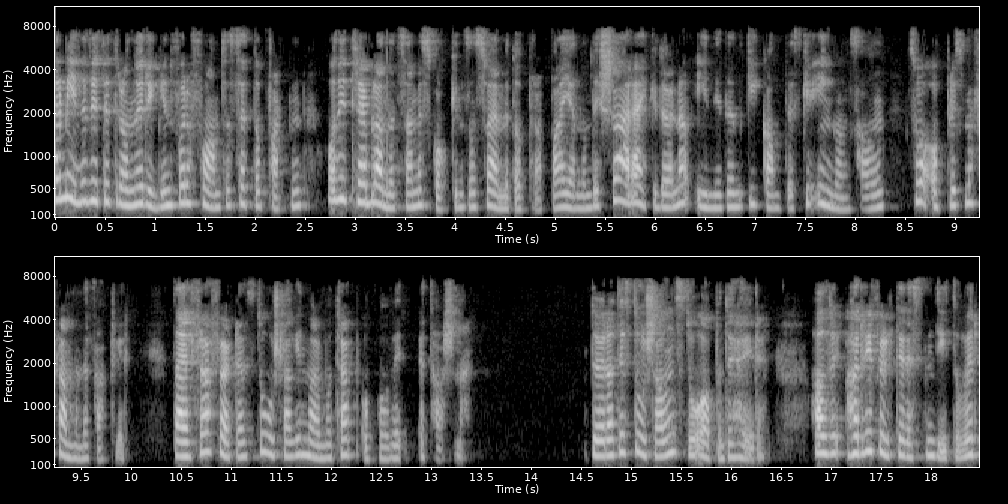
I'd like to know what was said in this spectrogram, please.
Hermine dyttet Ronny ryggen for å få ham til å sette opp farten, og de tre blandet seg med skokken som svermet opp trappa, gjennom de svære eikedørene og inn i den gigantiske inngangshallen som var opplyst med flammende fakler. Derfra førte en storslagen marmortrapp oppover etasjene. Døra til storsalen sto åpen til høyre. Harry fulgte resten ditover,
